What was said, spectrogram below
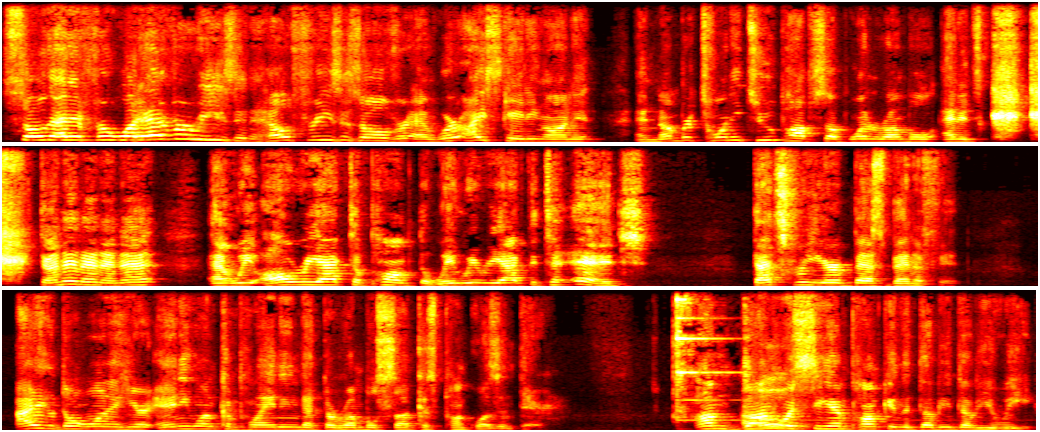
So that if for whatever reason hell freezes over and we're ice skating on it, and number 22 pops up one rumble and it's and we all react to Punk the way we reacted to Edge, that's for your best benefit. I don't want to hear anyone complaining that the Rumble sucked because Punk wasn't there. I'm done Oh. with CM Punk in the WWE.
